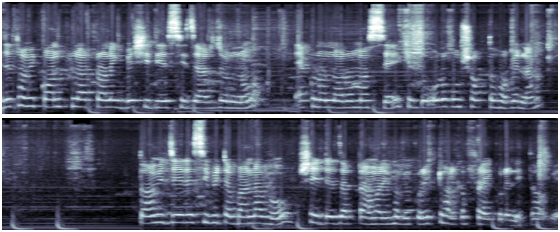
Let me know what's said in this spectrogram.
যেহেতু আমি কর্নফ্লাওয়ারটা অনেক বেশি দিয়েছি, যার জন্য এখনও নরম আছে, কিন্তু ওরকম শক্ত হবে না। তো আমি যে রেসিপিটা বানাবো, সেই ডেজার্টটা আমার এভাবে করে একটু হালকা ফ্রাই করে নিতে হবে।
